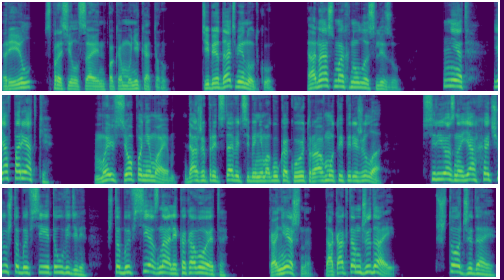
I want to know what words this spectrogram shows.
«Рил?» — спросил Сайн по коммуникатору. «Тебе дать минутку?» Она смахнула слезу. «Нет, я в порядке». «Мы все понимаем. Даже представить себе не могу, какую травму ты пережила». «Серьезно, я хочу, чтобы все это увидели. Чтобы все знали, каково это». «Конечно. А как там джедаи?» «Что джедаи?»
